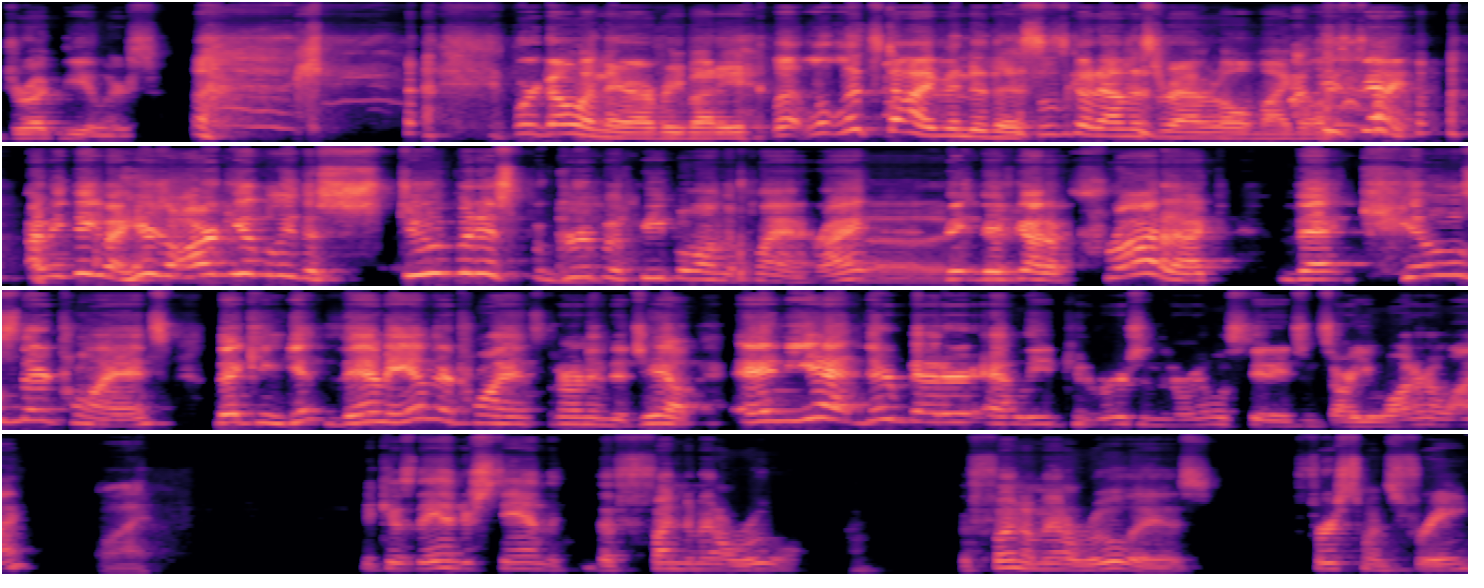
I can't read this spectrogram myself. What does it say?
Drug dealers. We're going there, everybody. Let, let, us dive into this. Let's go down this rabbit hole, Michael. I'm just telling you. I mean, think about it. Here's arguably the stupidest group of people on the planet, right? Uh, They, they've got a product that kills their clients, that can get them and their clients thrown into jail, and yet they're better at lead conversion than real estate agents are. You want to know why? Why? Because they understand the, the fundamental rule. The fundamental rule is First one's free,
